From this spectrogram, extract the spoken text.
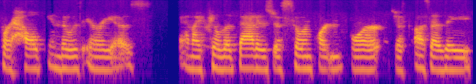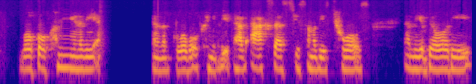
for help in those areas. And I feel that that is just so important for just us as a local community and the global community to have access to some of these tools and the ability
